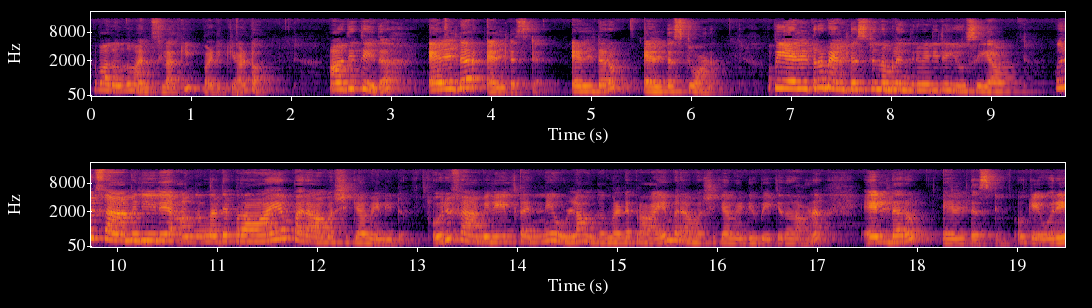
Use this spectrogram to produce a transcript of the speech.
അപ്പോൾ അതൊന്ന് മനസ്സിലാക്കി പഠിക്കുക കേട്ടോ. ആദ്യത്തേത് എൽഡർ എൽഡസ്റ്റ് എൽഡറും എൽഡസ്റ്റും ആണ്. അപ്പോൾ ഈ എൽഡറും എൽഡസ്റ്റും നമ്മൾ എന്തിനു വേണ്ടിയിട്ട് യൂസ് ചെയ്യാം? ഒരു ഫാമിലിയിലെ അംഗങ്ങളുടെ പ്രായം പരാമർശിക്കാൻ വേണ്ടിയിട്ട്. ഒരു ഫാമിലിയിൽ തന്നെയുള്ള അംഗങ്ങളുടെ പ്രായം പരാമർശിക്കാൻ വേണ്ടി ഉപയോഗിക്കുന്നതാണ് എൽഡറും എൽഡസ്റ്റും. ഓക്കെ ഒരേ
